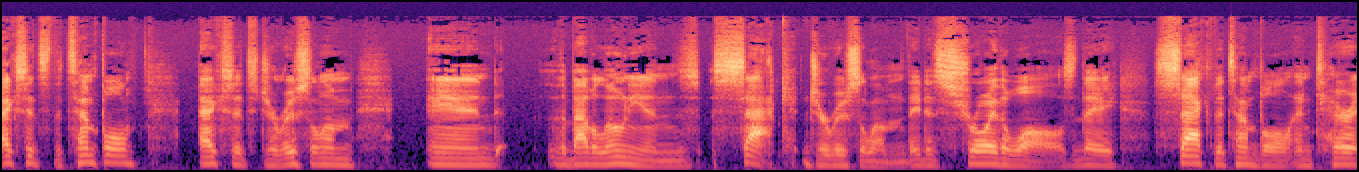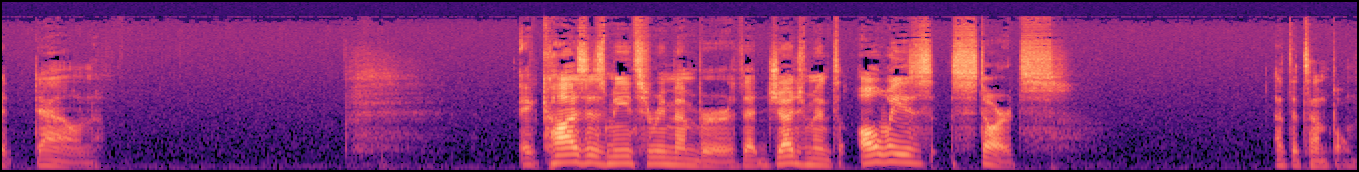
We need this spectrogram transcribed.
exits the temple, exits Jerusalem, and the Babylonians sack Jerusalem. They destroy the walls, they sack the temple and tear it down. It causes me to remember that judgment always starts at the temple,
